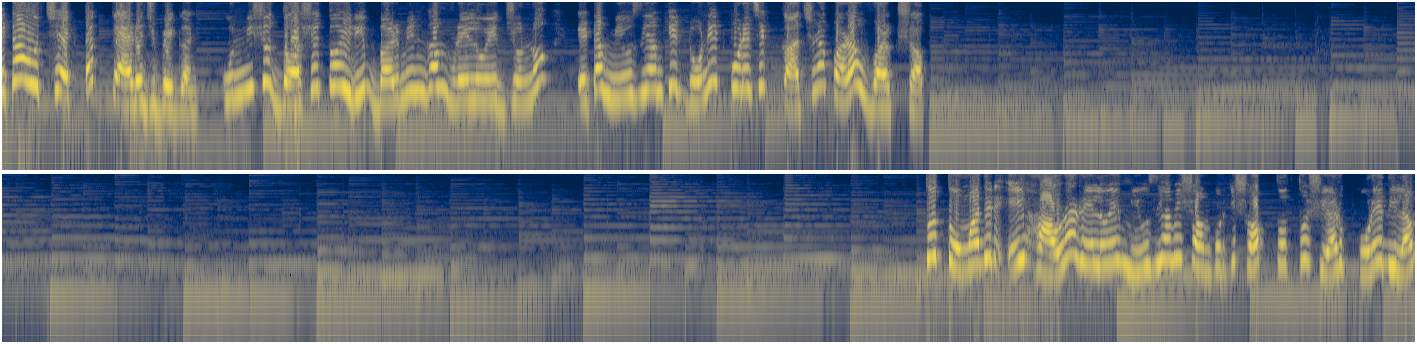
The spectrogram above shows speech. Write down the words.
এটা হচ্ছে একটা ক্যারেজ বেগান। উনিশশো দশে তৈরি বার্মিনগাম রেলওয়ের জন্য এটা মিউজিয়ামকে ডোনেট করেছে কাছড়াপাড়া ওয়ার্কশপ তোমাদের এই হাওড়া রেলওয়ে মিউজিয়ামের সম্পর্কে সব তথ্য শেয়ার করে দিলাম।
